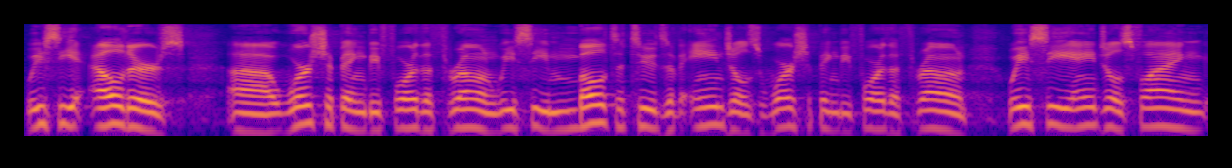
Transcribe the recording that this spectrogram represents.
We see elders uh, worshiping before the throne. We see multitudes of angels worshiping before the throne. We see angels flying,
